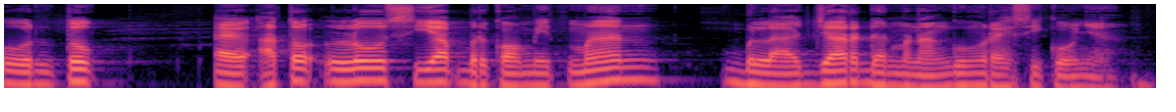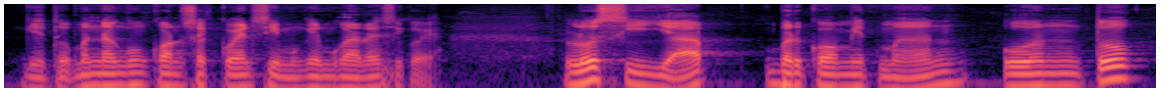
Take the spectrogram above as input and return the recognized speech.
untuk eh atau lo siap berkomitmen belajar dan menanggung resikonya gitu. Menanggung konsekuensi mungkin bukan resiko ya. Lo siap berkomitmen untuk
